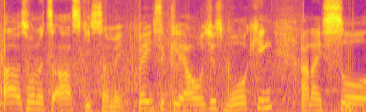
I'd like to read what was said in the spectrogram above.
I just wanted to ask you something. Basically, I was just walking and I saw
